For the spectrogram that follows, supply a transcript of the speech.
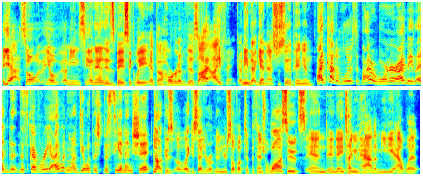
Yeah, so you know, I mean, CNN is basically at the heart of this. I I think. I mean, again, that's just an opinion. I'd cut them loose if I were Warner. I'd be and the Discovery. I wouldn't want to deal with this the CNN shit. No, because uh, like you said, you're opening yourself up to potential lawsuits, and and anytime you have a media outlet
